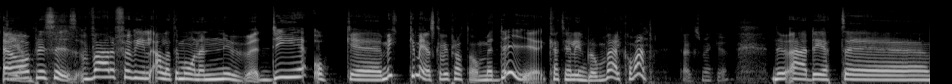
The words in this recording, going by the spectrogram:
Ja, igen. precis. Varför vill alla till månen nu? Det och eh, mycket mer ska vi prata om med dig, Katja Lindblom. Välkommen! Tack så mycket. Nu är det, eh,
